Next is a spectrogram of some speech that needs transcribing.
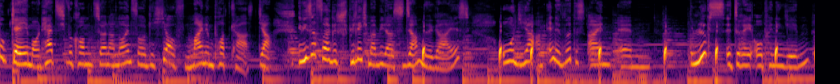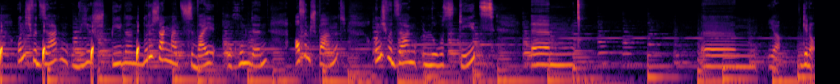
Hallo Gamer und herzlich willkommen zu einer neuen Folge hier auf meinem Podcast. Ja, in dieser Folge spiele ich mal wieder Stumble Guys. Und ja, am Ende wird es ein ähm, Glücksdreh-Opening geben. Und ich würde sagen, wir spielen, würde ich sagen, mal zwei Runden auf entspannt. Und ich würde sagen, los geht's. Ähm, ähm, ja, genau.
